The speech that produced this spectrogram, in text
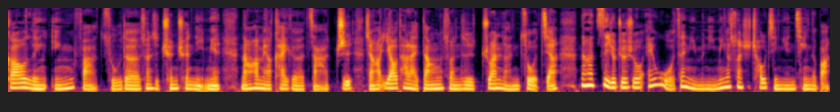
高龄银发族的算是圈圈里面，然后他们要开一个杂志，想要邀他来当算是专栏作家。那他自己就觉得说：“哎，我在你们里面应该算是超级年轻的吧？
